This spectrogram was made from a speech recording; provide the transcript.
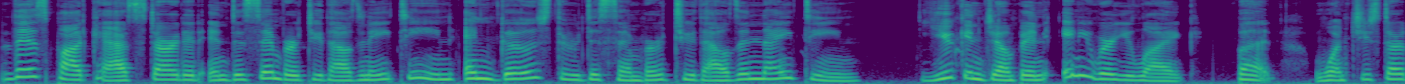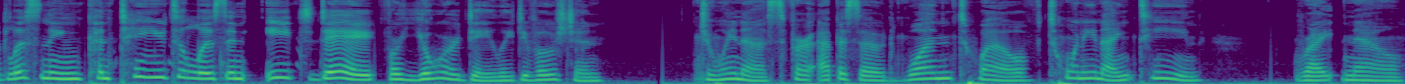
This podcast started in December 2018 and goes through December 2019. You can jump in anywhere you like, but once you start listening, continue to listen each day for your daily devotion. Join us for episode 112 2019 right now.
